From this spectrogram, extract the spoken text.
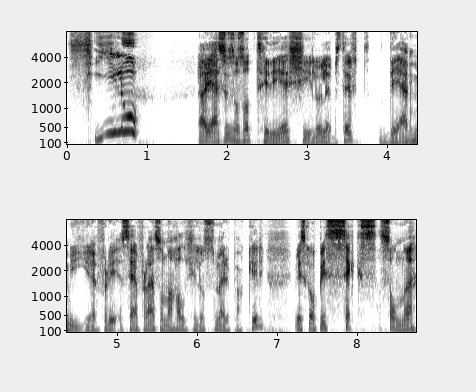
kilo?! Ja, jeg syns også tre kilo leppestift, det er mye. Fordi Se for deg sånne halvkilo smørpakker. Vi skal opp i seks sånne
